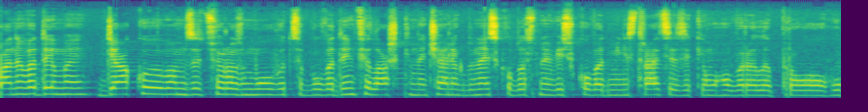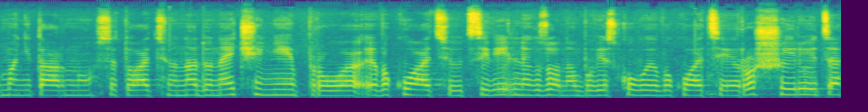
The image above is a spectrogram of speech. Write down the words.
Пане Вадиме, дякую вам за цю розмову. Це був Вадим Філашкін, начальник Донецької обласної військової адміністрації, з яким говорили про гуманітарну ситуацію на Донеччині, про евакуацію цивільних зон обов'язкової евакуації розширюється.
